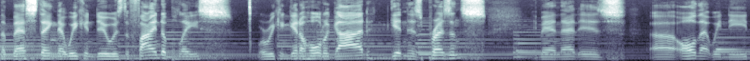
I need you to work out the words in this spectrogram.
The best thing that we can do is to find a place where we can get a hold of God, get in His presence. Amen. That is uh, all that we need.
